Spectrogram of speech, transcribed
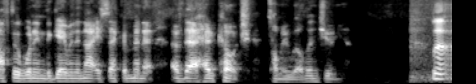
after winning the game in the 92nd minute of their head coach, Tommy Wheeldon Jr. Well,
